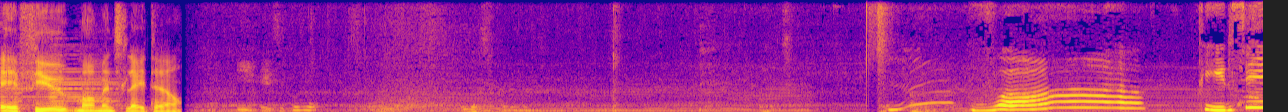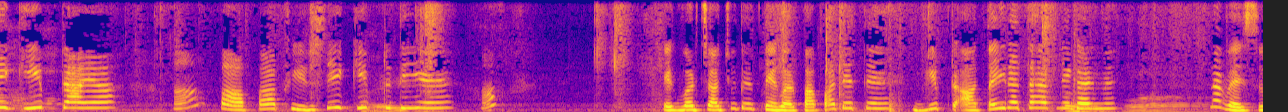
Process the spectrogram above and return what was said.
A few moments later. वाह फिर से गिफ्ट आया। हाँ पापा फिर से गिफ्ट दिए। एक बार चाचू देते हैं, एक बार पापा देते हैं। गिफ्ट आता ही रहता है अपने घर में। ना वैसु?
